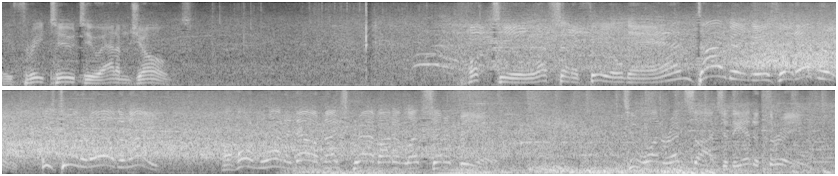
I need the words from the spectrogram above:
A 3 2 to Adam Jones. Hook to left center field and diving is Van Every. He's doing it all tonight. A home run and now a nice grab out in left center field. 2 1 Red Sox at the end of three.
